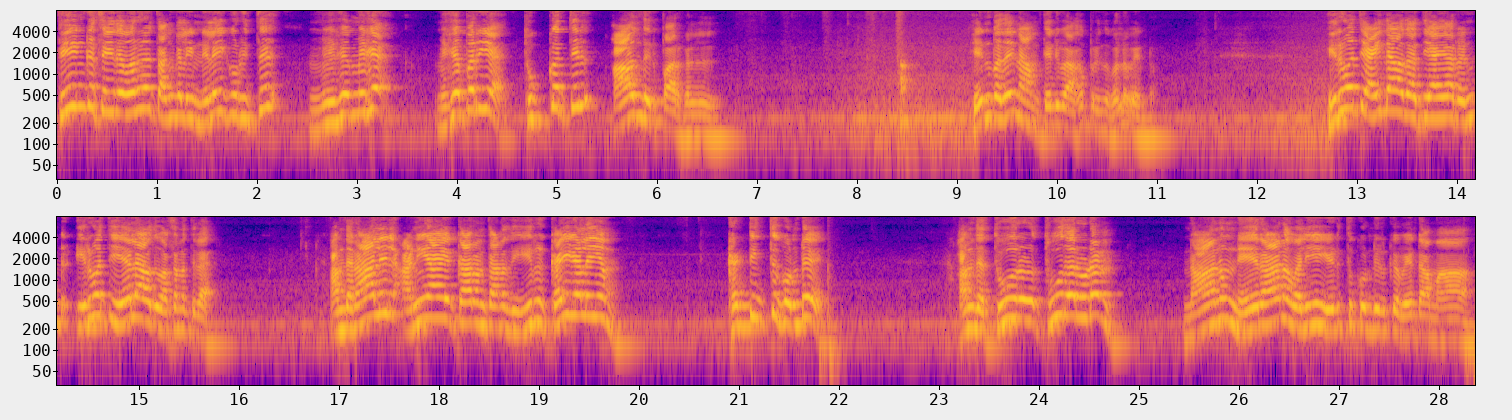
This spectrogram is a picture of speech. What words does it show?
தீங்கு செய்தவர்கள் தங்களின் நிலை குறித்து மிக மிக மிகப்பெரிய துக்கத்தில் ஆழ்ந்திருப்பார்கள் என்பதை நாம் தெளிவாக புரிந்து கொள்ள வேண்டும். இருபத்தி ஐந்தாவது அத்தியாயம் ரெண்டு இருபத்தி ஏழாவது வசனத்தில் அந்த நாளில் அநியாயக்காரன் தனது இரு கைகளையும் கட்டித்து கொண்டு அந்த தூர தூதருடன் நானும் நேரான வழியை எடுத்துக்கொண்டிருக்க வேண்டாமா?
